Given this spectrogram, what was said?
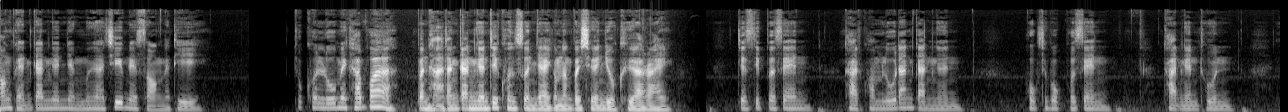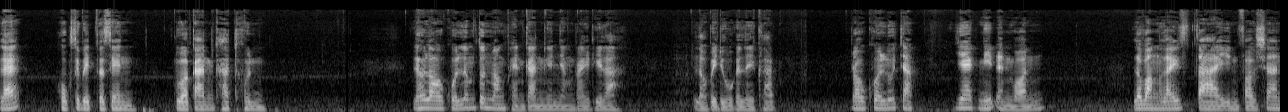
วางแผนการเงินอย่างมืออาชีพใน 2 นาที ทุกคนรู้ไหมครับว่าปัญหาทางการเงินที่คนส่วนใหญ่กำลังเผชิญอยู่คืออะไร 70%ขาดความรู้ด้านการเงิน 66%ขาดเงินทุน และ 61%กลัวการขาดทุน แล้วเราควรเริ่มต้นวางแผนการเงินอย่างไรดีล่ะ เราไปดูกันเลยครับ เราควรรู้จักแยก need and want ระวังไลฟ์สไตล์อินฟ t ชัน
